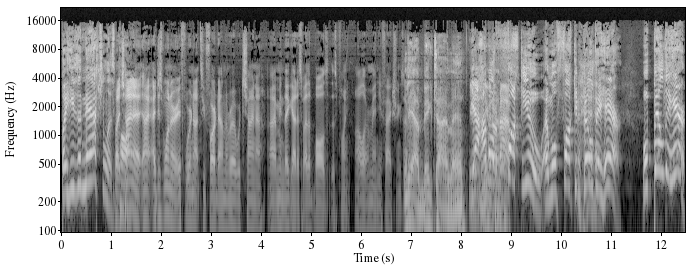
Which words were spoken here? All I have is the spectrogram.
but he's a nationalist But pawn. China, I, I just wonder if we're not too far down the road with China. I mean, they got us by the balls at this point. All our manufacturing. Yeah, big time, man. yeah, how about time. fuck you and we'll fucking build it here. We'll build it here.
